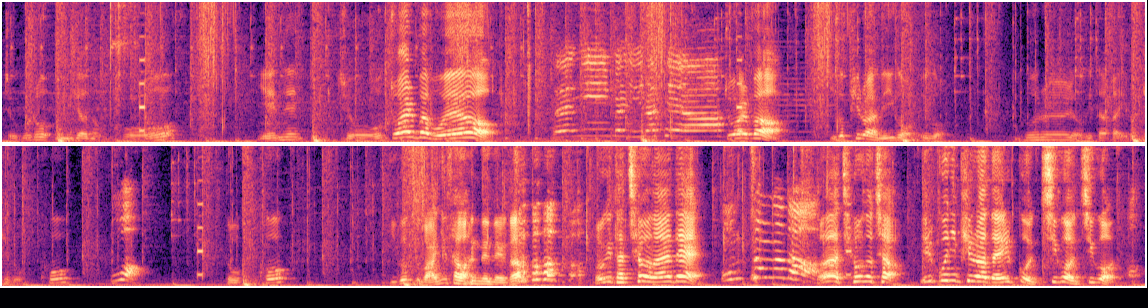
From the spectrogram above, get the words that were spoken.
이쪽으로 옮겨놓고 얘는 이쪽 쪼알바 뭐예요? 사장님 빨리 일하세요. 쪼알바 이거 필요하네 이거 이거 이거를 여기다가 이렇게 놓고 우와. 놓고 이것도 많이 사왔네 내가 여기 다 채워놔야 돼 엄청나다. 아, 채워놓자. 일꾼이 필요하다. 일꾼. 직원, 직원. 어?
